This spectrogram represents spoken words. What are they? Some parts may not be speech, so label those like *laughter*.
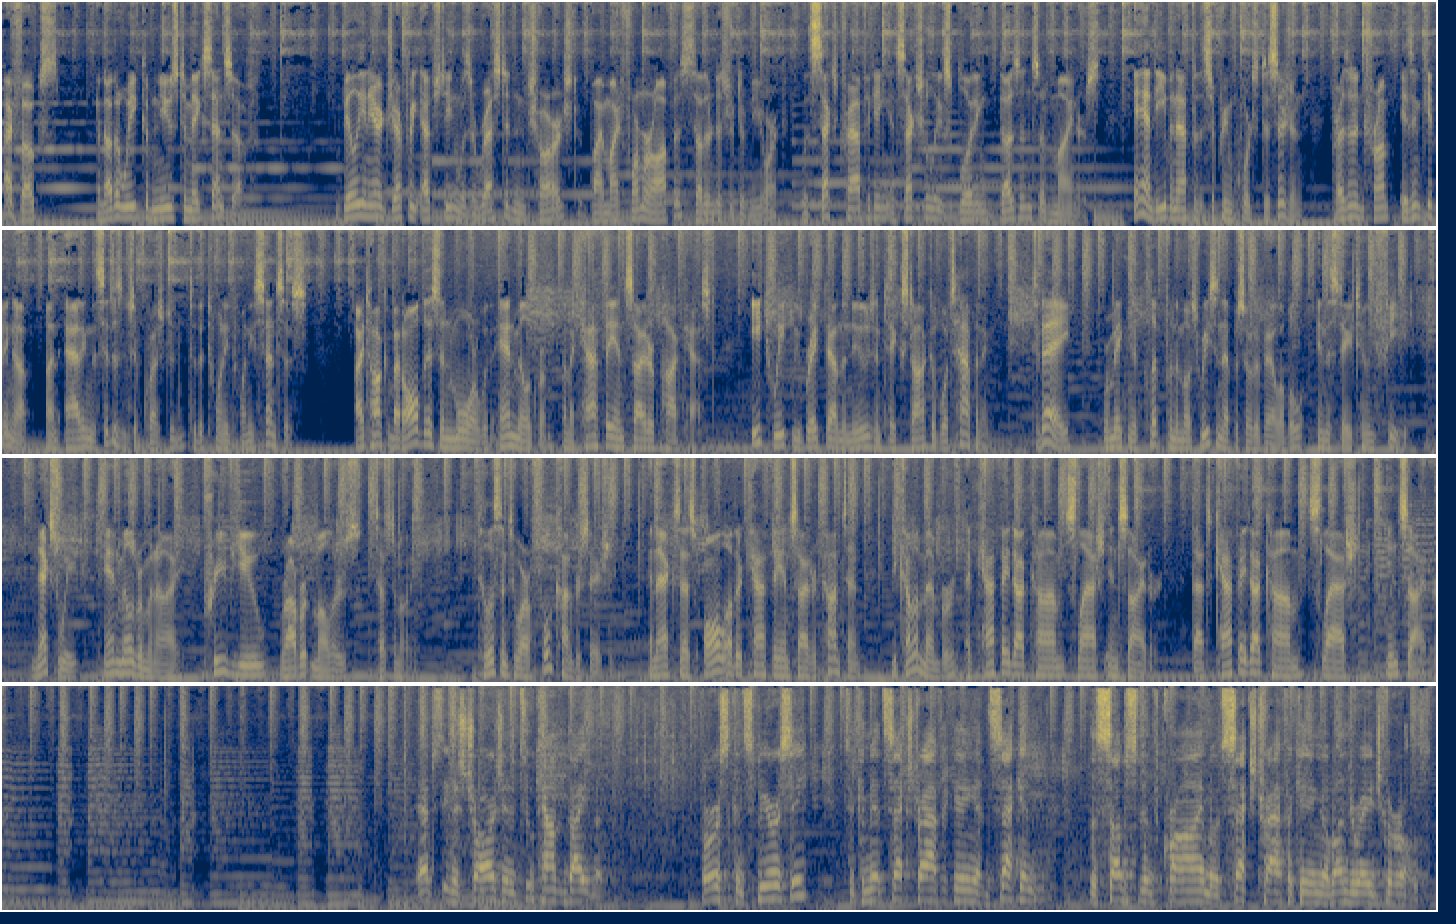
Hi, folks. Another week of news to make sense of. Billionaire Jeffrey Epstein was arrested and charged by my former office, Southern District of New York, with sex trafficking and sexually exploiting dozens of minors. And even after the Supreme Court's decision, President Trump isn't giving up on adding the citizenship question to the 2020 census. I talk about all this and more with Anne Milgram on the Cafe Insider podcast. Each week, we break down the news and take stock of what's happening. Today, we're making a clip from the most recent episode available in the Stay Tuned feed. Next week, Anne Milgram and I preview Robert Mueller's testimony. To listen to our full conversation and access all other Cafe Insider content, become a member at cafe.com slash insider. That's cafe.com slash insider. Epstein is charged in a two count indictment. First, conspiracy to commit sex trafficking, and second, the substantive crime of sex trafficking of underage girls.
